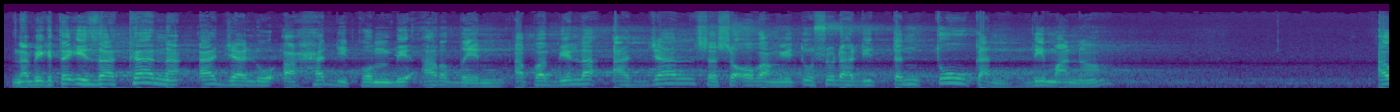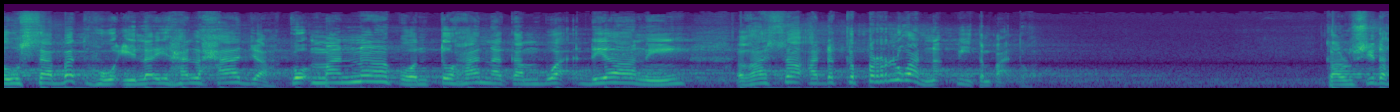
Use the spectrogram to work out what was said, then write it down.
Nabi kata iza kana ajalu ahadikum bi ardin apabila ajal seseorang itu sudah ditentukan di mana au sabathu ilaiha hajah kok mana pun Tuhan akan buat dia ni rasa ada keperluan nak pergi tempat tu kalau sudah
